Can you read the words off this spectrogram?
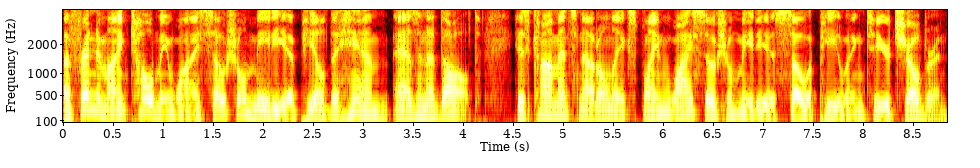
A friend of mine told me why social media appealed to him as an adult. His comments not only explain why social media is so appealing to your children,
